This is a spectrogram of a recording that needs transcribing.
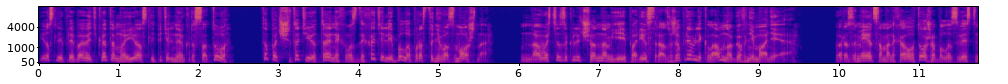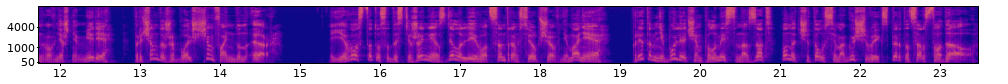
Если прибавить к этому ее ослепительную красоту, то подсчитать ее тайных воздыхателей было просто невозможно. Новость о заключенном ей пари сразу же привлекла много внимания. Разумеется, Манхао тоже был известен во внешнем мире, причем даже больше, чем Фаньдун Эр. Его статус и достижения сделали его центром всеобщего внимания, при этом не более чем полмесяца назад он отчитал всемогущего эксперта царства Дао.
